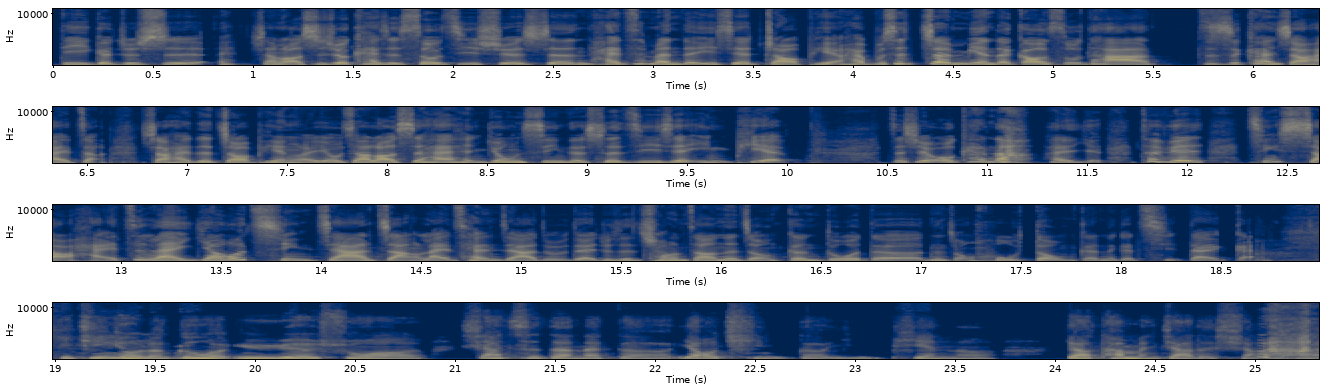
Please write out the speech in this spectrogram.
第一个就是，哎，像老师就开始搜集学生孩子们的一些照片，还不是正面的告诉他，只是看小孩长小孩的照片而已。我知道老师还很用心的设计一些影片。这些我看到还特别请小孩子来邀请家长来参加，对不对？就是创造那种更多的那种互动跟那个期待感。已经有人跟我预约说，下次的那个邀请的影片呢，要他们家的小孩，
